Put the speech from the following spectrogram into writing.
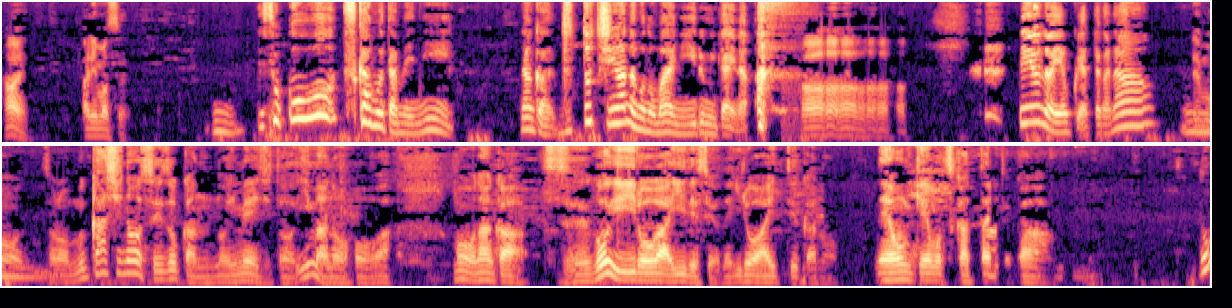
はい。あります。うん。で、そこを掴むために、なんかずっとチンアナゴの前にいるみたいな。っああ。ていうのはよくやったかな。でもうん、その昔の水族館のイメージと今の方は、もうなんか、すごい色がいいですよね。色合いっていうか、あの、ネオン系も使ったりとか。どう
